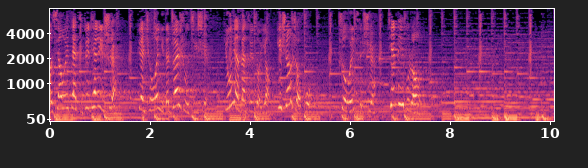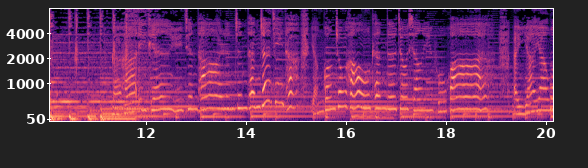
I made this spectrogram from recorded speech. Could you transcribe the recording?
我萧薇在此对天立誓，愿成为你的专属骑士，永远伴随左右，一生守护。若违此事，天地不容。那一天遇见他，认真弹着吉他，阳光中好看的就像一幅画。哎呀呀，我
